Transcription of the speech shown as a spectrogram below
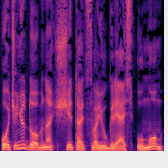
Очень удобно считать свою грязь умом,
